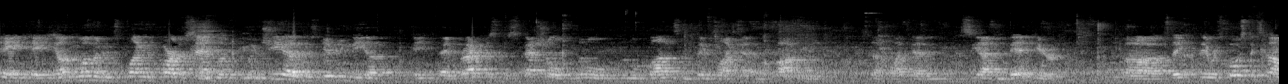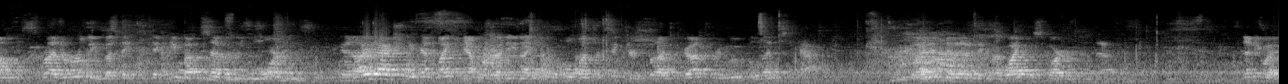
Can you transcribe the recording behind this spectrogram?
a, a young woman who's playing the part of Santa Lucia who's giving me a, a, a breakfast with special little little buns and things like that and coffee and stuff like that. And you can see I'm in bed here. Uh, they, they were supposed to come rather early, but they, they came about 7 in the morning. And I'd actually had my camera ready and I took a whole bunch of pictures, but I forgot to remove the lens cap. So I didn't get anything. My wife was smarter than that. Anyway,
